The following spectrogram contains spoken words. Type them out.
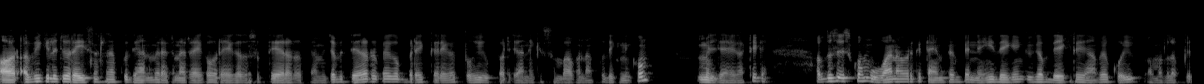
और अभी के लिए जो रेजिस्टेंस लाइन आपको ध्यान में रखना रहेगा वो रहेगा दोस्तों तेरह रुपये में। जब तेरह रुपये को ब्रेक करेगा तो ही ऊपर जाने की संभावना आपको देखने को मिल जाएगा, ठीक है? अब दोस्तों इसको हम वन आवर के टाइम फ्रेम पे नहीं देखेंगे क्योंकि अब देख रहे हैं यहाँ पे कोई मतलब कि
